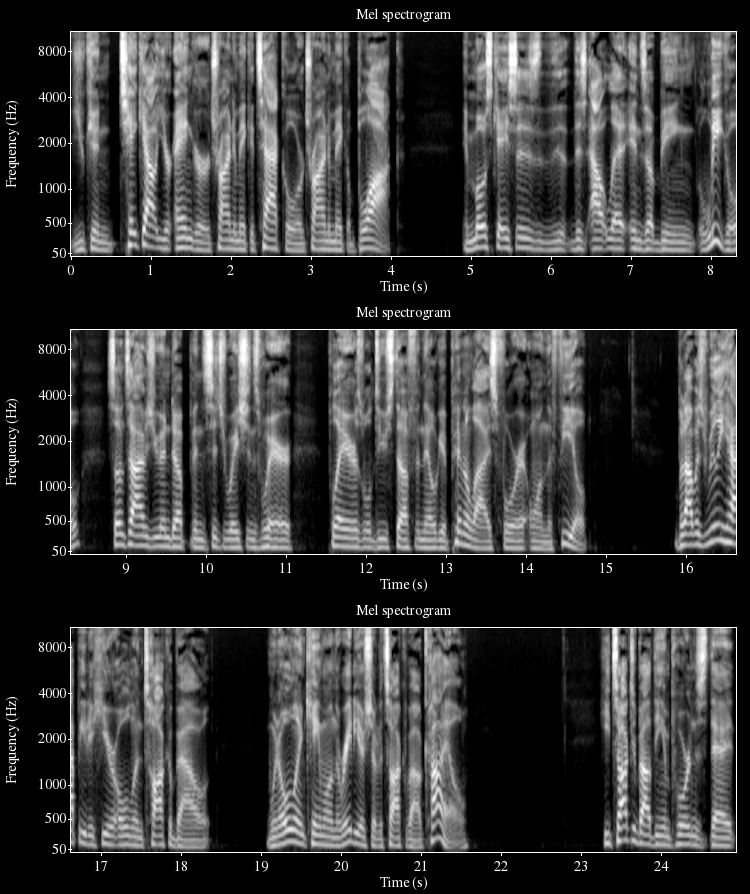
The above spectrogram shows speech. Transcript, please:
you can take out your anger trying to make a tackle or trying to make a block. In most cases, th- this outlet ends up being legal. Sometimes you end up in situations where players will do stuff and they'll get penalized for it on the field. But I was really happy to hear Olin talk about when Olin came on the radio show to talk about Kyle. He talked about the importance that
